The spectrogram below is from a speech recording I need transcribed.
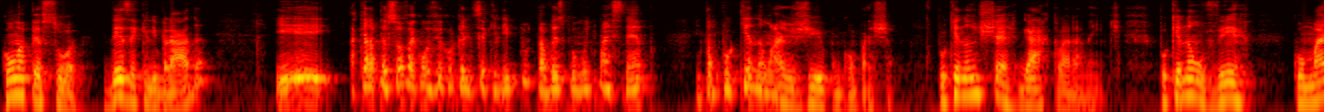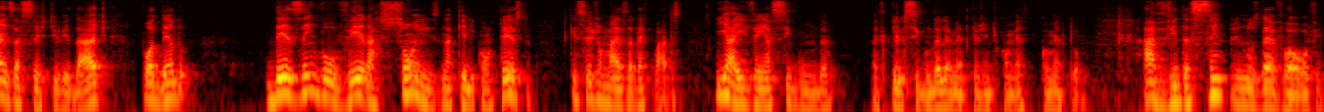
com uma pessoa desequilibrada e aquela pessoa vai conviver com aquele desequilíbrio talvez por muito mais tempo. Então, por que não agir com compaixão? Por que não enxergar claramente? Por que não ver com mais assertividade, podendo desenvolver ações naquele contexto que sejam mais adequadas? E aí vem a segunda, aquele segundo elemento que a gente comentou. A vida sempre nos devolve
